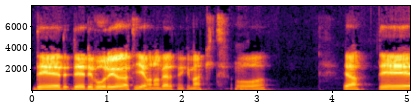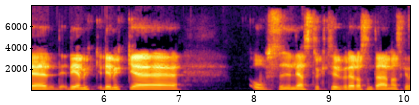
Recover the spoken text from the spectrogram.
det, det, det vore ju att ge honom väldigt mycket makt. Mm. Och ja, det, det, är mycket, det är mycket osynliga strukturer och sånt där man, ska,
